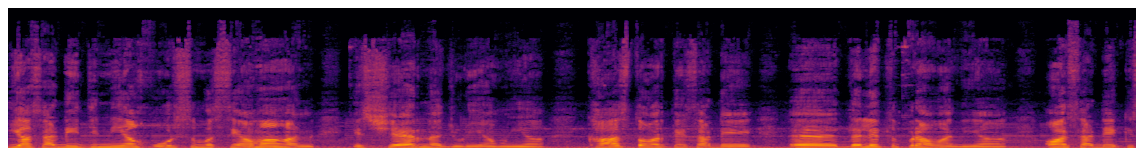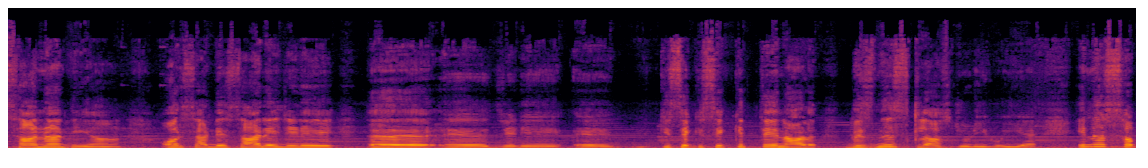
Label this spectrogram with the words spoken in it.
ਜਾਂ ਸਾਡੀ ਜਿੰਨੀਆਂ ਹੋਰ ਸਮੱਸਿਆਵਾਂ ਹਨ, ਇਸ ਸ਼ਹਿਰ ਨਾਲ ਜੁੜੀਆਂ ਹੋਈਆਂ, ਖਾਸ ਤੌਰ ਤੇ ਸਾਡੇ ਦਲਿਤ ਭਰਾਵਾਂ ਦੀਆਂ ਔਰ ਸਾਡੇ ਕਿਸਾਨਾਂ ਦੀਆਂ ਔਰ ਸਾਡੇ ਸਾਰੇ ਜਿਹੜੇ ਜਿਹੜੇ ਕਿਸੇ ਕਿਸੇ ਕਿੱਤੇ ਨਾਲ ਬਿਜ਼ਨਸ ਕਲਾਸ ਜੁੜੀ ਹੋਈ ਹੈ। ਇਹਨਾਂ ਸਭ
